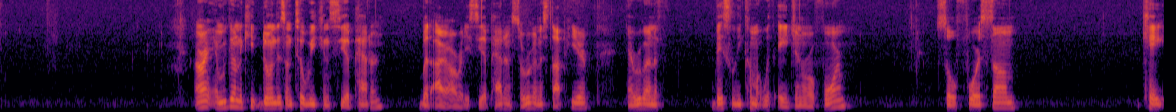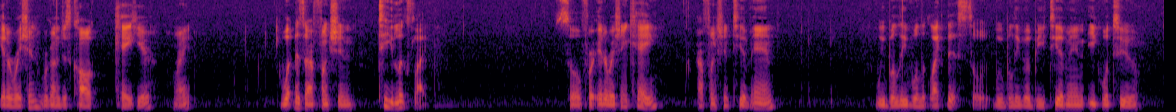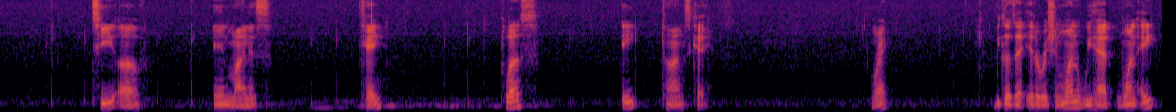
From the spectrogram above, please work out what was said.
All right, and we're going to keep doing this until we can see a pattern. But I already see a pattern, so we're going to stop here. And we're going to basically come up with a general form. So for some k iteration, we're going to just call k here, right? what does our function t looks like? So for iteration k, our function t of n, we believe will look like this. So we believe it will be t of n equal to t of n minus k plus 8 times k. Right? Because at iteration 1, we had 1 8.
